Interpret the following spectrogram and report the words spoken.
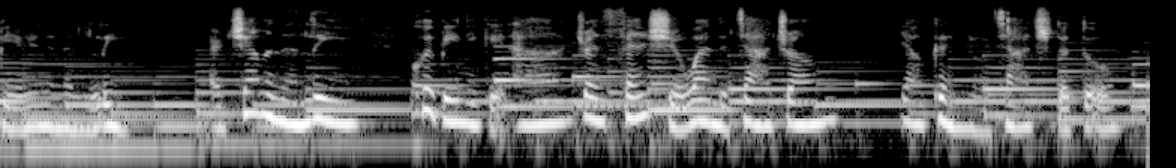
别人的能力，而这样的能力会比你给她赚三十万的嫁妆要更有价值的多。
